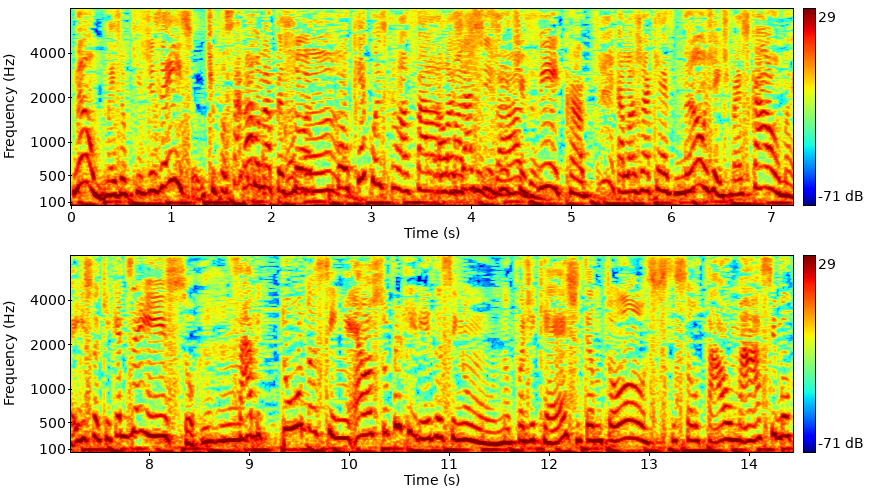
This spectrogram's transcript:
não, mas eu quis dizer isso. Tipo, sabe Tá, quando a pessoa, qualquer coisa que ela fala, ela já se justifica, ela já quer, não, gente, mas calma, isso aqui quer dizer isso. Uhum. Sabe? Tudo assim, ela é super querida, assim, no, no podcast, tentou se soltar ao máximo,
